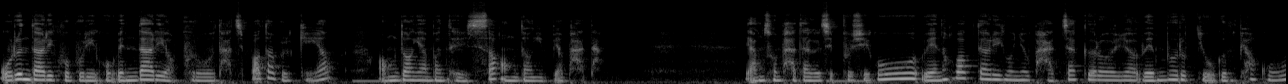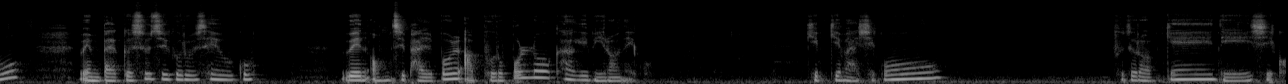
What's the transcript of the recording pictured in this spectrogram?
오른 다리 구부리고 왼 다리 옆으로 다시 뻗어 볼게요. 엉덩이 한번 들썩 엉덩이 뼈 바닥 양손 바닥을 짚으시고 왼 허벅다리 근육 바짝 끌어올려 왼 무릎 요금 펴고 왼 발끝 수직으로 세우고 왼 엄지 발볼 앞으로 볼록하게 밀어내고 깊게 마시고 부드럽게 내쉬고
